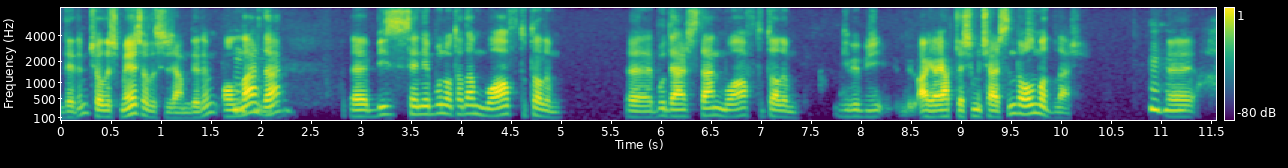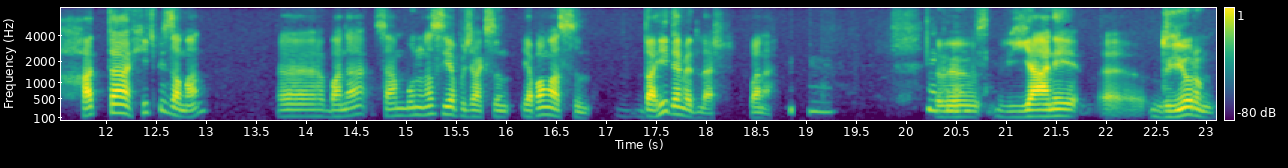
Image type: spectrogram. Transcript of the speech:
dedim. Çalışmaya çalışacağım dedim. Onlar da e, biz seni bu notadan muaf tutalım. E, bu dersten muaf tutalım gibi bir yaklaşım içerisinde olmadılar. e, hatta hiçbir zaman e, bana sen bunu nasıl yapacaksın, yapamazsın dahi demediler bana. E, yani e, duyuyorum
